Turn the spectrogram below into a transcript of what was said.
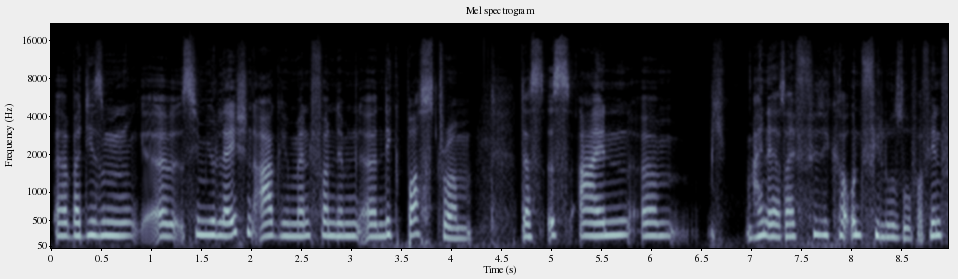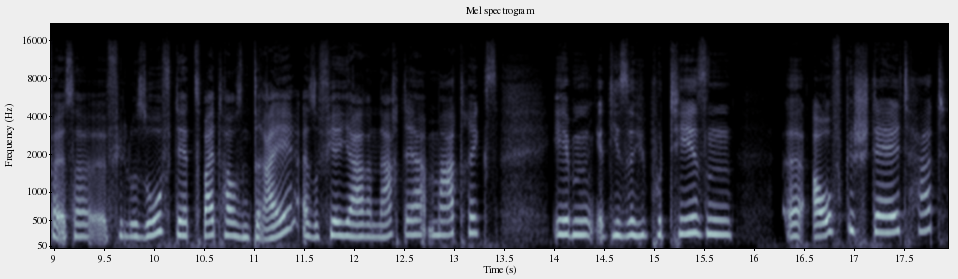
äh, bei diesem äh, Simulation-Argument von dem äh, Nick Bostrom. Das ist ein ähm, meine, er sei Physiker und Philosoph. Auf jeden Fall ist er äh, Philosoph, der 2003, also vier Jahre nach der Matrix, eben diese Hypothesen äh, aufgestellt hat.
